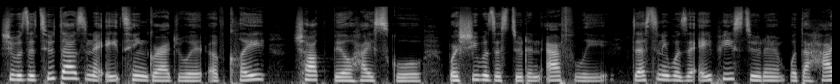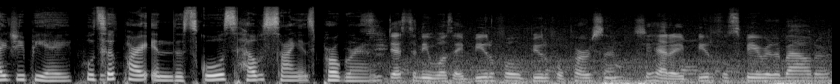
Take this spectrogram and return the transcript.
She was a 2018 graduate of Clay Chalkville High School, where she was a student athlete. Destiny was an AP student with a high GPA who took part in the school's health science program. Destiny was a beautiful, beautiful person. She had a beautiful spirit about her.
